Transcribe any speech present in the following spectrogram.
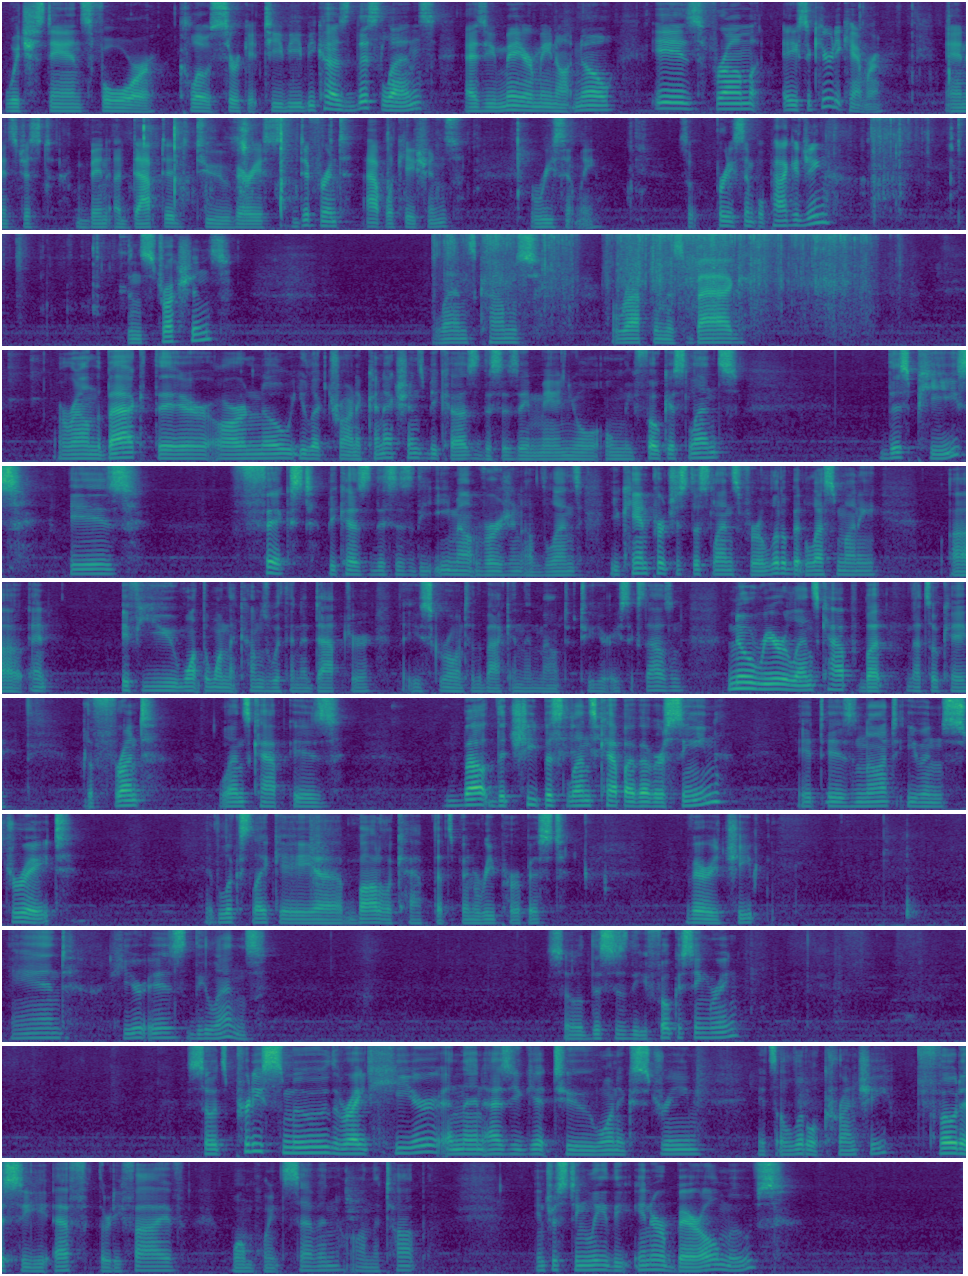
which stands for closed circuit TV because this lens, as you may or may not know, is from a security camera. And it's just been adapted to various different applications recently. So pretty simple packaging. Instructions. Lens comes wrapped in this bag. Around the back there are no electronic connections because this is a manual only focus lens. This piece is fixed because this is the E-mount version of the lens. You can purchase this lens for a little bit less money uh, and if you want the one that comes with an adapter that you screw onto the back and then mount to your a6000. No rear lens cap, but that's okay. The front lens cap is about the cheapest lens cap I've ever seen. It is not even straight. It looks like a uh, bottle cap that's been repurposed. Very cheap. And here is the lens. So this is the focusing ring. So it's pretty smooth right here and then as you get to one extreme it's a little crunchy. Fotasy F35 1.7 on the top. Interestingly, the inner barrel moves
